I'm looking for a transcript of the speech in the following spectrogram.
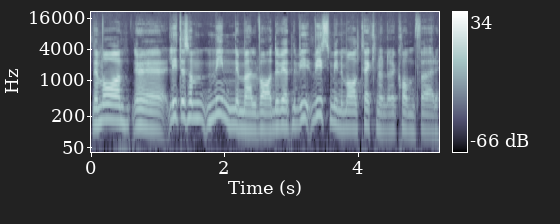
Den var eh, lite som minimal var, du vet vi- viss minimal techno när det kom för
